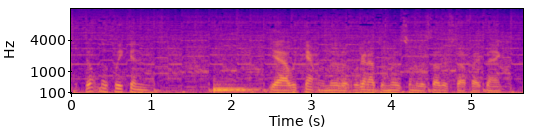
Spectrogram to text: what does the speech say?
I don't know if we can... Yeah, we can't remove it. We're going to have to remove some of this other stuff, I think.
